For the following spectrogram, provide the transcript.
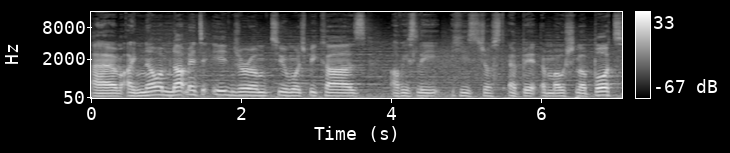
Um, I know I'm not meant to injure him too much because obviously he's just a bit emotional, but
